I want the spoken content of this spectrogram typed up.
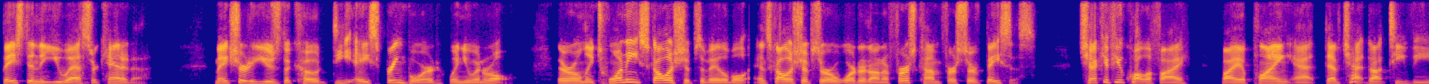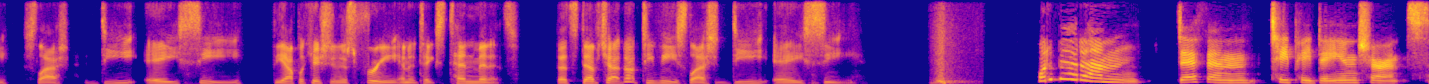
based in the US or Canada. Make sure to use the code DA Springboard when you enroll. There are only 20 scholarships available, and scholarships are awarded on a first come, first served basis. Check if you qualify by applying at devchat.tv slash DAC. The application is free and it takes 10 minutes. That's devchat.tv slash DAC. What about um, death and TPD insurance?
